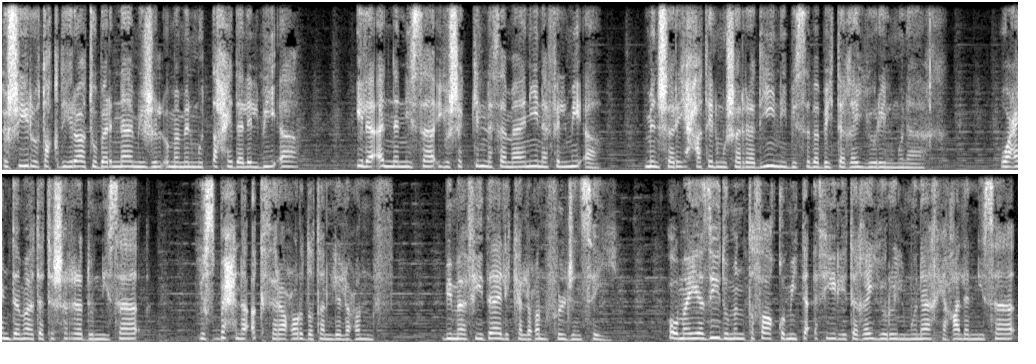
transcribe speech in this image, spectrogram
تشير تقديرات برنامج الأمم المتحدة للبيئة إلى أن النساء يشكلن 80% من شريحة المشردين بسبب تغير المناخ. وعندما تتشرد النساء يصبحن أكثر عرضة للعنف بما في ذلك العنف الجنسي. وما يزيد من تفاقم تأثير تغير المناخ على النساء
